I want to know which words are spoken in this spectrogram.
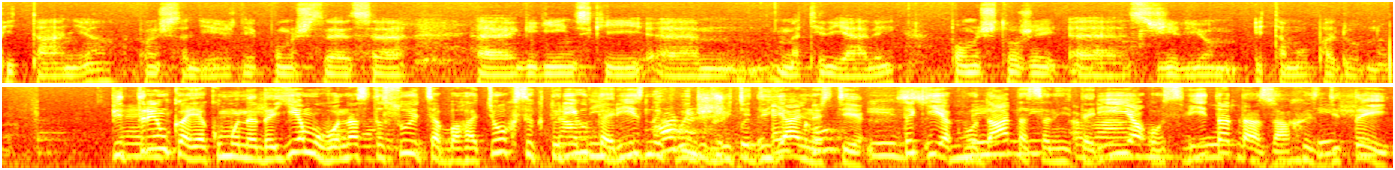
питания, помощь с одеждой, помощь с, с э, гигиенскими эм, материалами, помощь тоже э, с жильем и тому подобного. Підтримка, яку ми надаємо, вона стосується багатьох секторів та різних видів життєдіяльності, такі як вода та санітарія, освіта та захист дітей.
